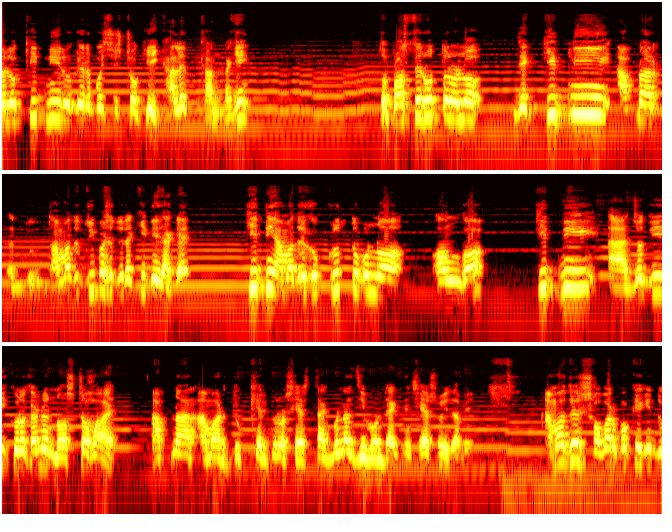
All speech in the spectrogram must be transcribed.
হলো কিডনি রোগের বৈশিষ্ট্য কি? খালেদ খান নাকি? তো প্রশ্নের উত্তর হলো যে কিডনি আপনার আমাদের দুই পাশে দুটা কিডনি থাকে। কিডনি আমাদের খুব গুরুত্বপূর্ণ অঙ্গ। কিডনি যদি কোনো কারণে নষ্ট হয়, আপনার আমার দুঃখের কোনো শেষ থাকবে না, জীবনটা একদিন শেষ হয়ে যাবে। আমাদের সবার পক্ষে কিন্তু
